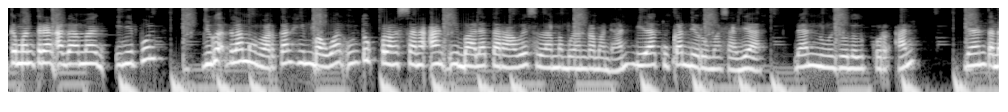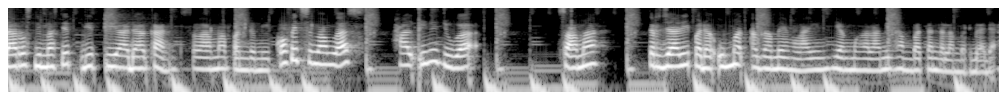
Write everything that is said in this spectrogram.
Kementerian Agama ini pun juga telah mengeluarkan himbauan untuk pelaksanaan ibadah tarawih selama bulan Ramadan dilakukan di rumah saja dan nuzulul Quran dan tadarus di masjid ditiadakan selama pandemi COVID-19. Hal ini juga sama terjadi pada umat agama yang lain yang mengalami hambatan dalam beribadah.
